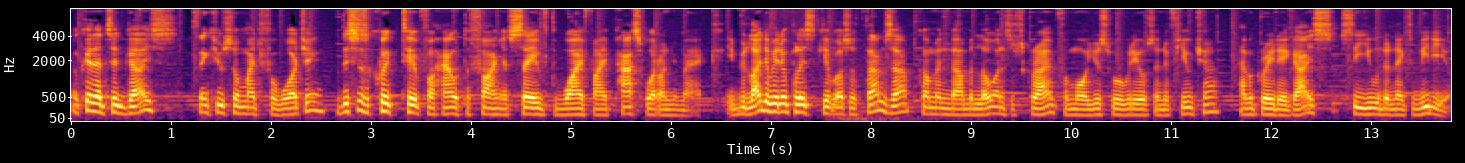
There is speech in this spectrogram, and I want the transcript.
okay that's it guys thank you so much for watching. This is a quick tip for how to find a saved Wi-Fi password on your Mac. If you like the video please give us a thumbs up comment down below and subscribe for more useful videos in the future. Have a great day guys. See you in the next video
